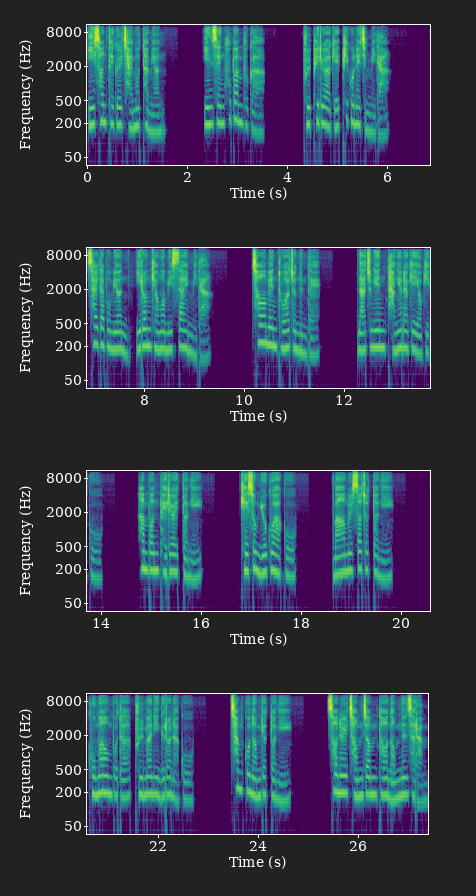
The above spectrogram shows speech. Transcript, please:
이 선택을 잘못하면 인생 후반부가 불필요하게 피곤해집니다. 살다 보면 이런 경험이 쌓입니다. 처음엔 도와줬는데 나중엔 당연하게 여기고 한번 배려했더니 계속 요구하고 마음을 써줬더니 고마움보다 불만이 늘어나고 참고 넘겼더니 선을 점점 더 넘는 사람.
